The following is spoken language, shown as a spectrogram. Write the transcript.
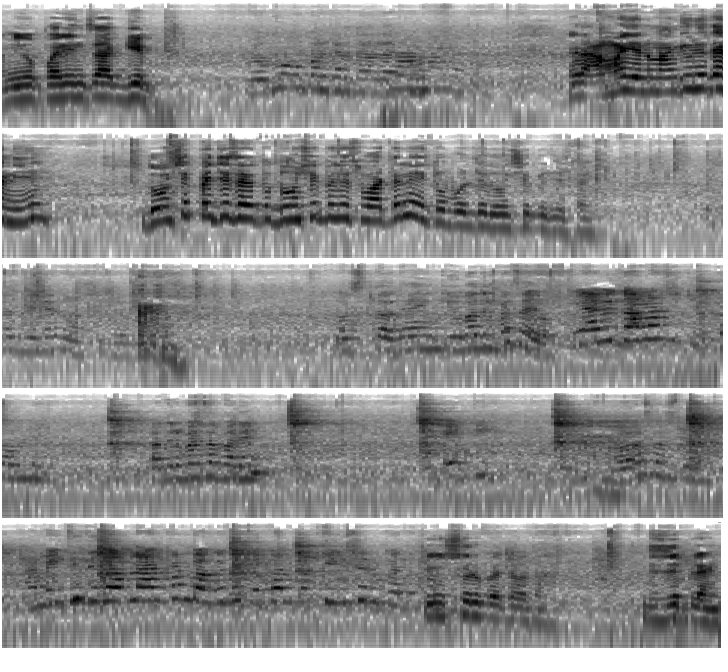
आणि परींचा गिफ्ट. रामायण मागवले त्यांनी. दोनशे पेजेस आहे तो दोनशे पेजेस वाटे नाही तो बोलते दोनशे पेजेस आहे. मस्त थँक्यू कधी रुपयाचा आहे हो? कधी रुपयाचा पर्यंत? प्लॅन तीनशे रुपयाचा होता. डिसिप्लिन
